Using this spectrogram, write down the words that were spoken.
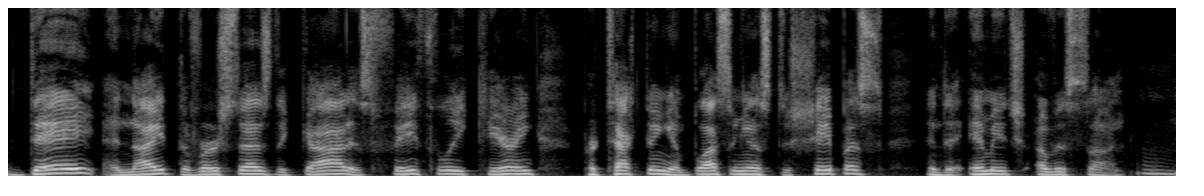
Day and night, the verse says that God is faithfully caring, protecting, and blessing us to shape us in the image of His Son. Mm.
